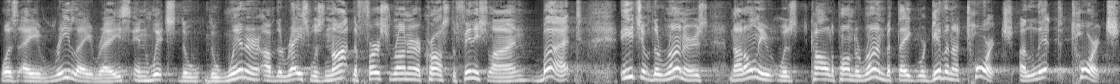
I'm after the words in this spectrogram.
was a relay race in which the, the winner of the race was not the first runner across the finish line, but each of the runners not only was called upon to run, but they were given a torch, a lit torch.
